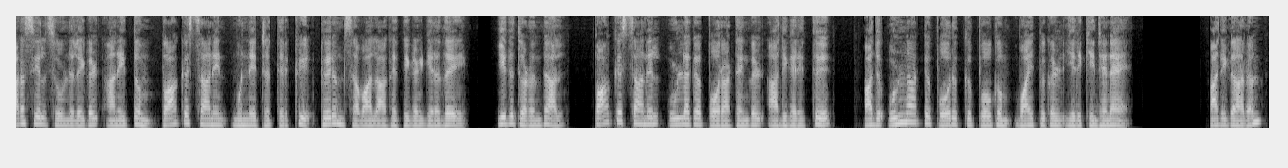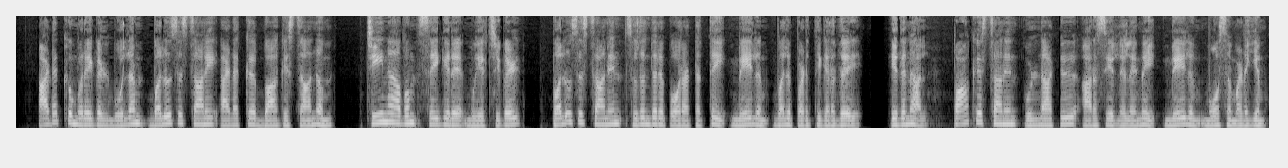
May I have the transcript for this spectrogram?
அரசியல் சூழ்நிலைகள் அனைத்தும் பாகிஸ்தானின் முன்னேற்றத்திற்கு பெரும் சவாலாக திகழ்கிறது. இது தொடர்ந்தால் பாகிஸ்தானில் உள்ளக போராட்டங்கள் அதிகரித்து அது உள்நாட்டு போருக்கு போகும் வாய்ப்புகள் இருக்கின்றன. அதிகாரம் அடக்குமுறைகள் மூலம் பலூசிஸ்தானை அடக்க பாகிஸ்தானும் சீனாவும் செய்கிற முயற்சிகள் பலூசிஸ்தானின் சுதந்திர போராட்டத்தை மேலும் வலுப்படுத்துகிறது. இதனால் பாகிஸ்தானின் உள்நாட்டு அரசியல் நிலைமை மேலும் மோசமடையும்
